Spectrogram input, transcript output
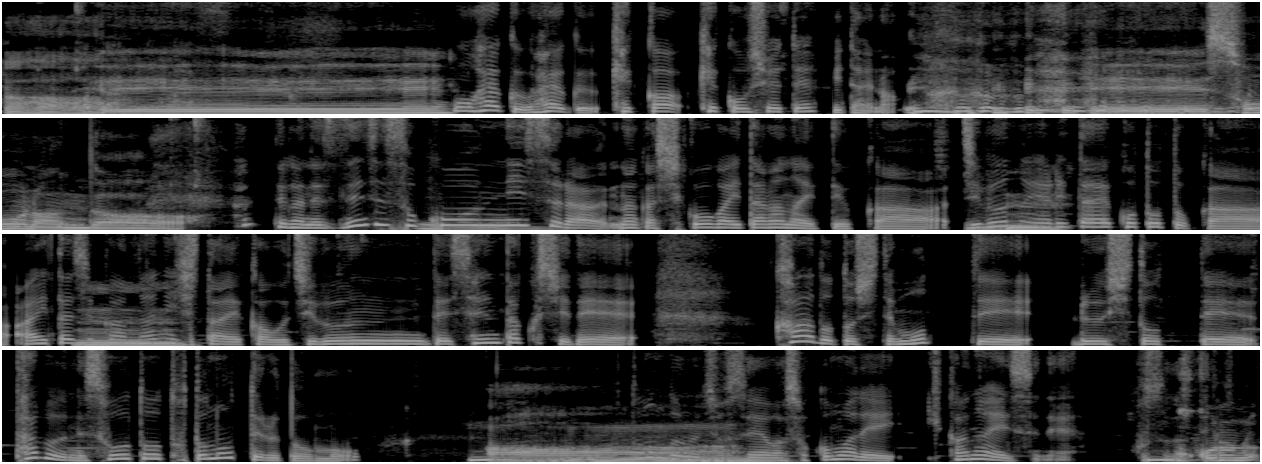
ああへえもう早く早く結果結果教えてみたいな。へえそうなんだ。てかね全然そこにすらなんか思考が至らないっていうか自分のやりたいこととか空いた時間何したいかを自分で選択肢でカードとして持ってる人って多分ね相当整ってると思う。あほとんどのー女性はそこまでいかないですね。心の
